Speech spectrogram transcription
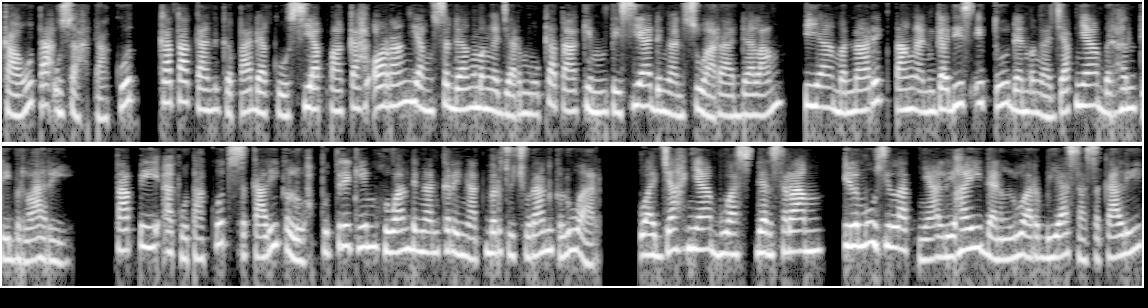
kau tak usah takut, katakan kepadaku siapakah orang yang sedang mengejarmu? kata Kim Tisya dengan suara dalam, ia menarik tangan gadis itu dan mengajaknya berhenti berlari. Tapi aku takut sekali keluh Putri Kim Huan dengan keringat bercucuran keluar. Wajahnya buas dan seram, ilmu silatnya lihai dan luar biasa sekali,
